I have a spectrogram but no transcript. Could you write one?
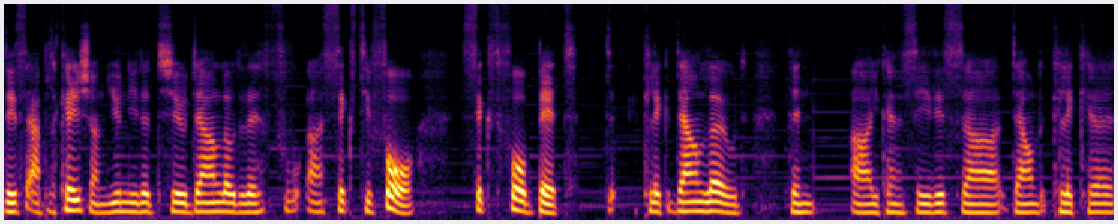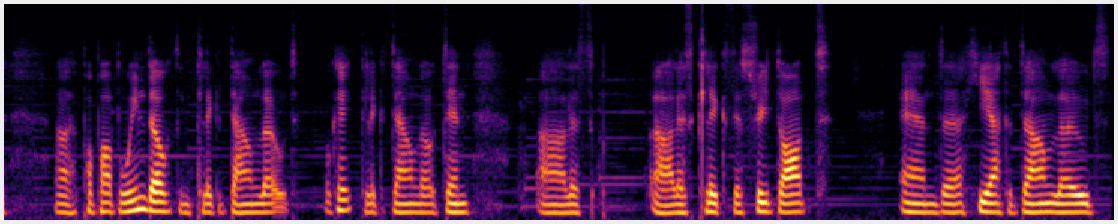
this application. You needed to download the uh, 64 64 bit. Click download. Then you can see this uh, down click uh, uh, pop-up window then click download. Okay click download then uh, let's uh, let's click the three dot and here the downloads.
